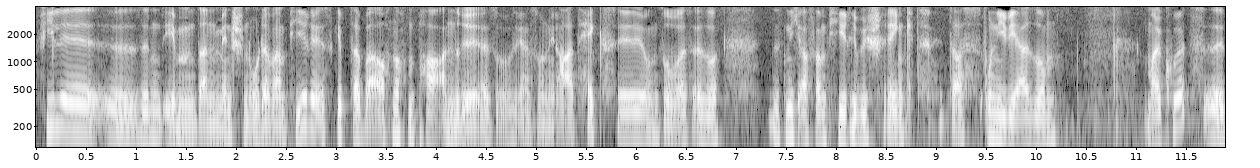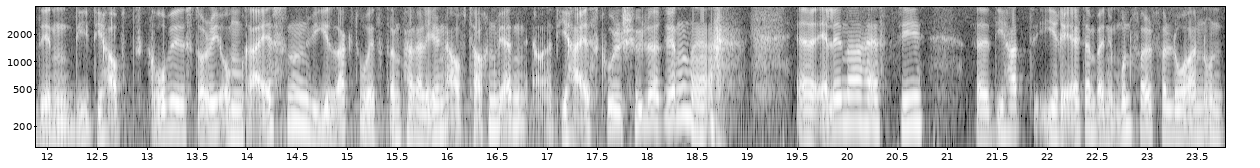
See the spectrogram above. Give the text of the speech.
Viele äh, sind eben dann Menschen oder Vampire. Es gibt aber auch noch ein paar andere, also ja, so eine Art Hexe und sowas. Also das ist nicht auf Vampire beschränkt, das Universum mal kurz äh, den, die, die hauptgrobe Story umreißen. Wie gesagt, wo jetzt dann Parallelen auftauchen werden. Die Highschool-Schülerin, ja, äh, Elena heißt sie, die hat ihre Eltern bei einem Unfall verloren und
